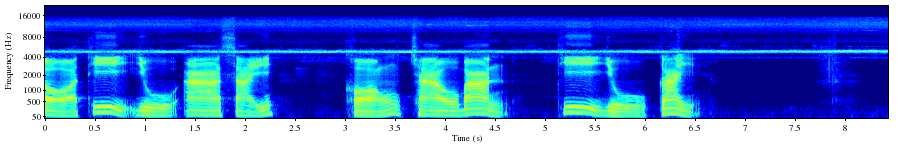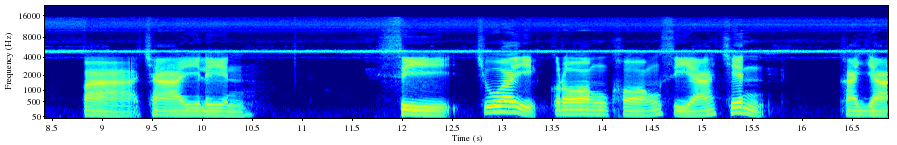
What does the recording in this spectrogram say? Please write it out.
ต่อที่อยู่อาศัยของชาวบ้านที่อยู่ใกล้ ป่าชายเลน 4. ช่วยกรองของเสียเช่น ขยะ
